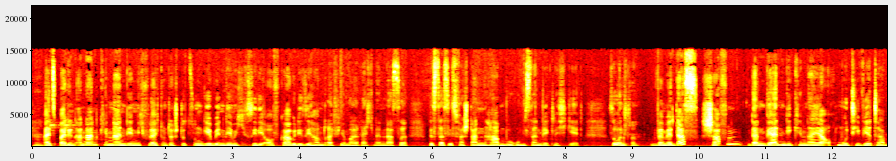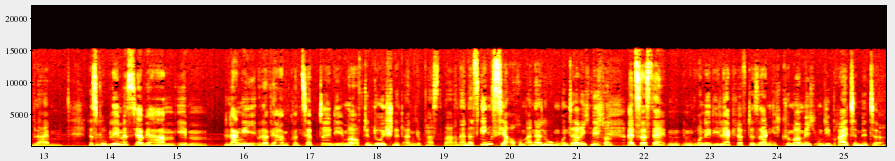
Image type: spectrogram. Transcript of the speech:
hm. als bei den anderen Kindern, denen ich vielleicht Unterstützung gebe, indem ich sie die Aufgabe, die sie haben, drei, viermal rechnen lasse, bis dass sie es verstanden haben, worum es dann wirklich geht. So, und Verstanden. wenn wir das schaffen, dann werden die Kinder ja auch motivierter bleiben. Das hm. Problem ist ja, wir haben eben lange oder wir haben Konzepte, die immer auf den Durchschnitt angepasst waren. Anders ging es ja auch im analogen hm. Unterricht nicht, als dass der, im Grunde die Lehrkräfte sagen, ich kümmere mich um die breite Mitte.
